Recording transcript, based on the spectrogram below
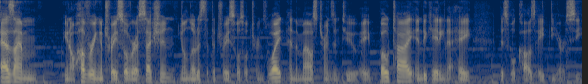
As I'm you know, hovering a trace over a section, you'll notice that the trace also turns white and the mouse turns into a bow tie, indicating that, hey, this will cause a DRC.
